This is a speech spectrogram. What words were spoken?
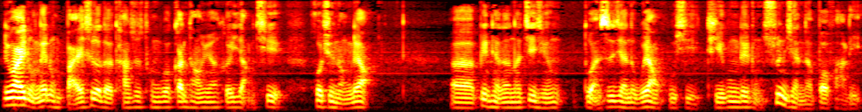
另外一种那种白色的，它是通过肝糖原和氧气获取能量，呃，并且呢能进行短时间的无氧呼吸，提供这种瞬间的爆发力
